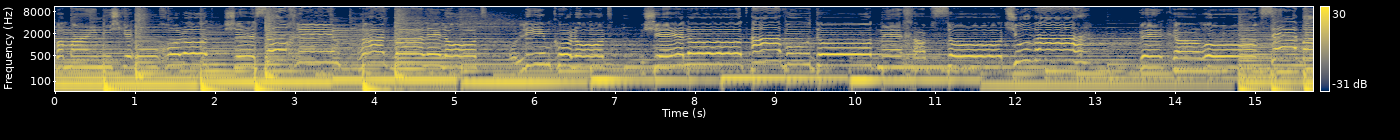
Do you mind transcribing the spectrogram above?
במים ישקעו חולות שזוכרים רק בלילות. עולים קולות ושאלות אבודות מחפשות תשובה בקרוב. זה בא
